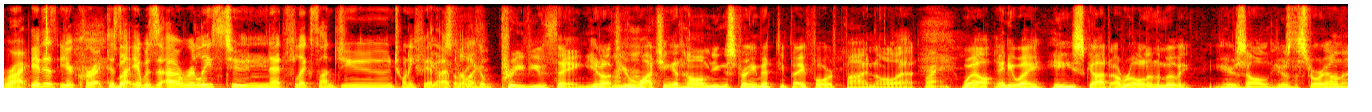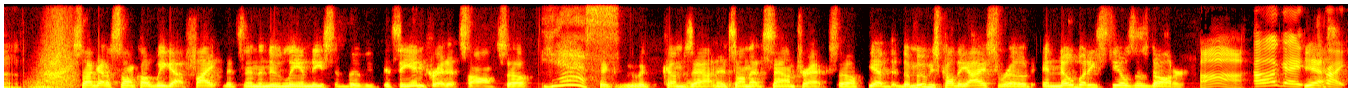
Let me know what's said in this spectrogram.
Right. It is. You're correct. It's But- like, it was uh, released to Netflix on June 25th, I It's believe. of like a preview thing. You know, if you're Mhm. watching at home, you can stream it, you pay for it, fine, all that. Right. Well, anyway, he's got a role in the movie. Here's all. Here's the story on that. So I got a song called "We Got Fight" that's in the new Liam Neeson movie. It's the end credit song, so yes, it, it comes out and it's on that soundtrack. So yeah, the, the movie's called "The Ice Road," and nobody steals his daughter. Ah, okay, Yes. right.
